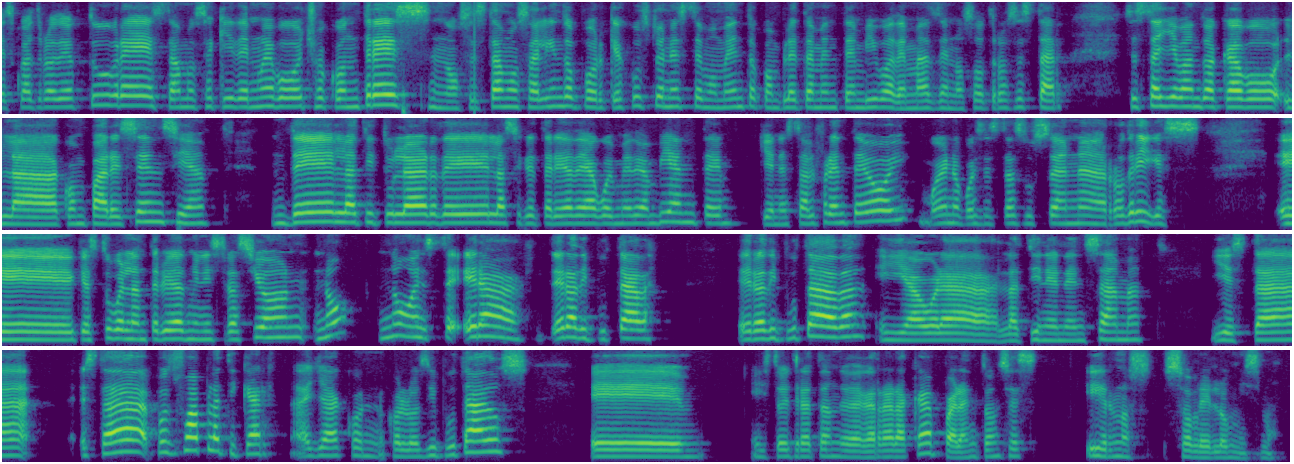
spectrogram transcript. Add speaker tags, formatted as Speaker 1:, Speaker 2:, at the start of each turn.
Speaker 1: Ya es 4 de octubre, estamos aquí de nuevo 8 con 3, nos estamos saliendo porque justo en este momento, completamente en vivo, además de nosotros estar, se está llevando a cabo la comparecencia de la titular de la Secretaría de Agua y Medio Ambiente. ¿Quién está al frente hoy? Bueno, pues está Susana Rodríguez, eh, que estuvo en la anterior administración. No, no, este, era, era diputada, era diputada y ahora la tienen en Sama y está está, pues fue a platicar allá con, los diputados. Eh, y estoy tratando de agarrar acá para entonces irnos sobre lo mismo.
